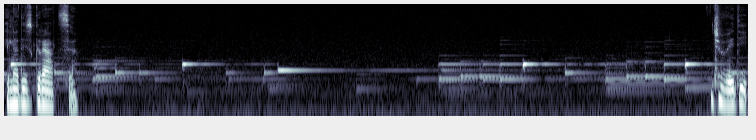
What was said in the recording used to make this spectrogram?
e la disgrazia. Giovedì.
